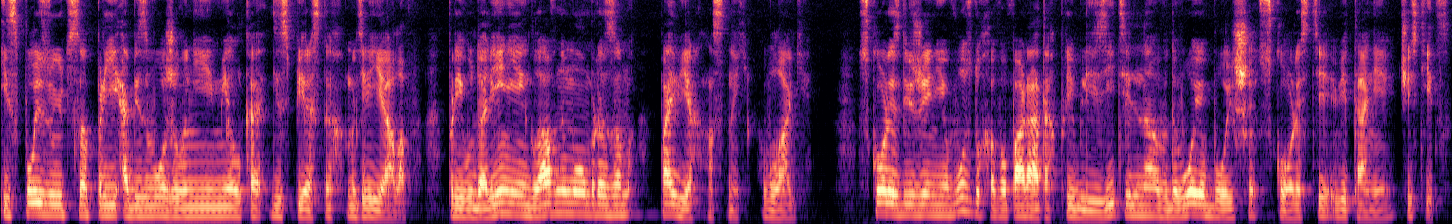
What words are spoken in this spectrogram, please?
используется при обезвоживании мелкодисперсных материалов, при удалении главным образом поверхностной влаги. Скорость движения воздуха в аппаратах приблизительно вдвое больше скорости витания частиц.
